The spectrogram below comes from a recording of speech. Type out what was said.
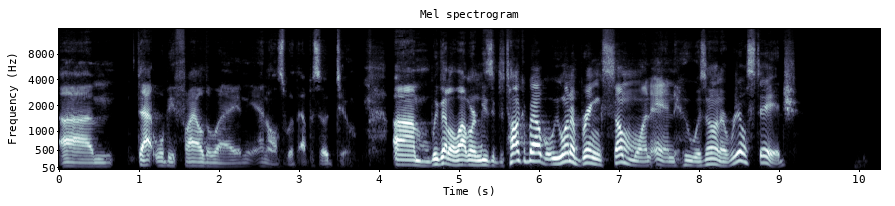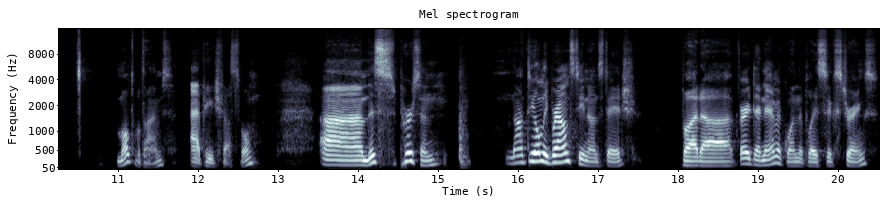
Um, that will be filed away in the annals with episode two. Um, we've got a lot more music to talk about, but we want to bring someone in who was on a real stage multiple times at Peach Festival. Um, this person, not the only Brownstein on stage, but a very dynamic one that plays six strings.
